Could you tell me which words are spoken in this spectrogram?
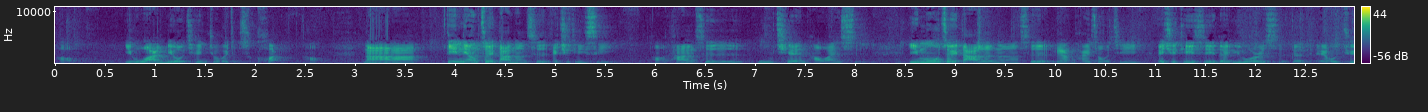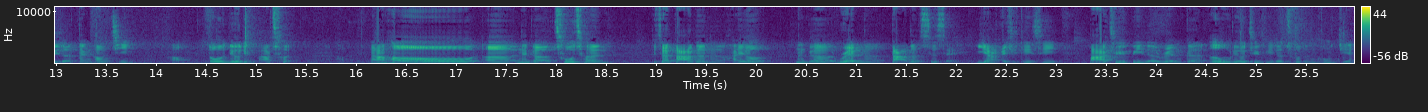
好，一万六千九百九十块，好，那电量最大呢是 HTC，好，它是五千毫安时，荧幕最大的呢是两台手机，HTC 的 U 二十跟 LG 的蛋糕机，好，都六点八寸，好，然后呃那个储存比较大的呢，还有那个 RAM 呢大的是谁？一样 HTC 八 GB 的 RAM 跟二五六 GB 的储存空间，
